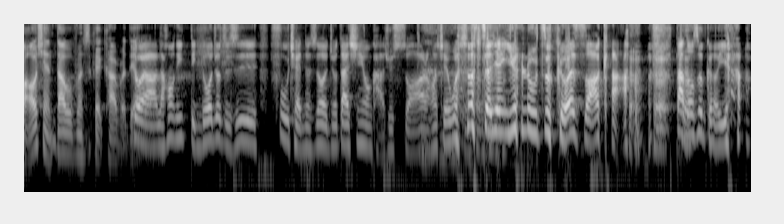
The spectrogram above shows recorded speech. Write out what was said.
保险大部分是可以 cover 掉。对啊，然后你顶多就只是付钱的时候，你就带信用卡去刷，然后先问说这间医院入住可不可以刷卡，大多数可以啊。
